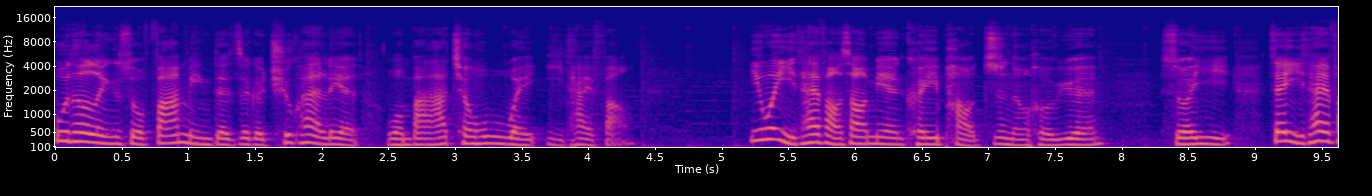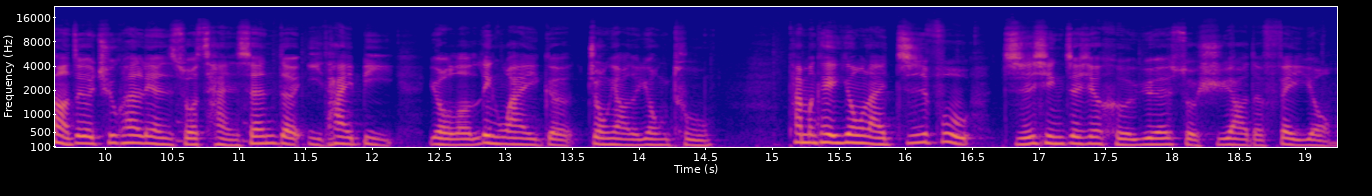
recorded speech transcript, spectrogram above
布特林所发明的这个区块链，我们把它称呼为以太坊，因为以太坊上面可以跑智能合约，所以在以太坊这个区块链所产生的以太币有了另外一个重要的用途，他们可以用来支付执行这些合约所需要的费用。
